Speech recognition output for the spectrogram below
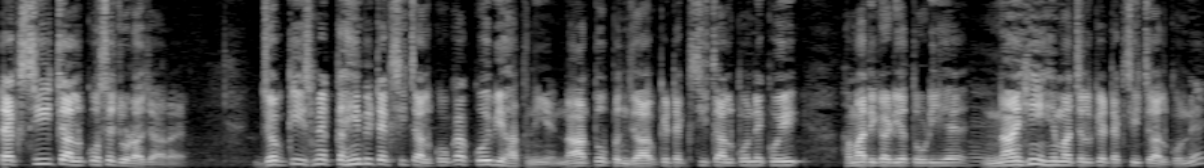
टैक्सी चालकों से जोड़ा जा रहा है जबकि इसमें कहीं भी टैक्सी चालकों का कोई भी हाथ नहीं है ना तो पंजाब के टैक्सी चालकों ने कोई हमारी गाड़ियां तोड़ी है ना ही हिमाचल के टैक्सी चालकों ने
